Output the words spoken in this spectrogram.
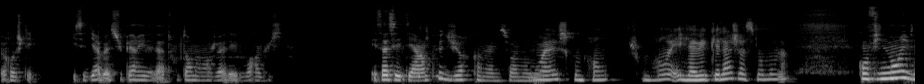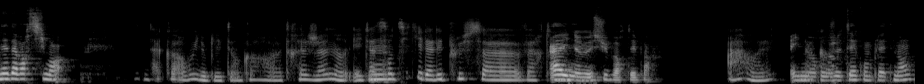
rejeté. Il s'est dit, ah bah super, il est là tout le temps, maintenant je vais aller le voir lui. Et ça, c'était un peu dur quand même sur le moment. Ouais, je comprends. Je comprends. Et il avait quel âge à ce moment-là? Confinement, il venait d'avoir six mois. D'accord, oui, donc il était encore euh, très jeune. Et tu as mmh. senti qu'il allait plus vers toi? Ah, il ne me supportait pas. Ah ouais. Et il me rejetait complètement.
